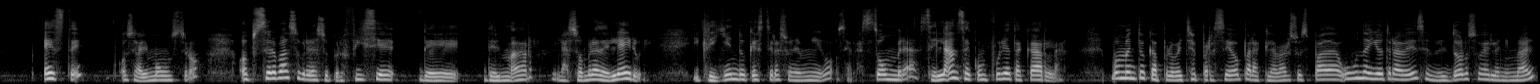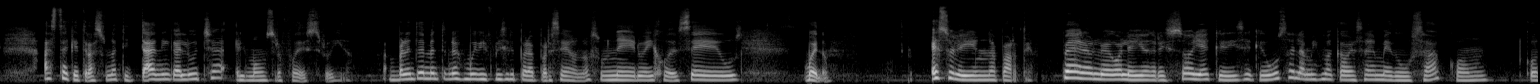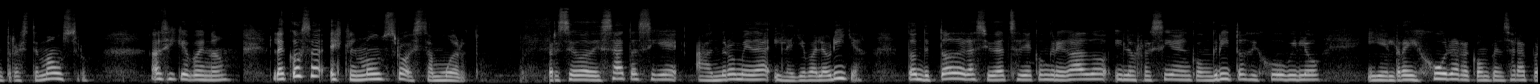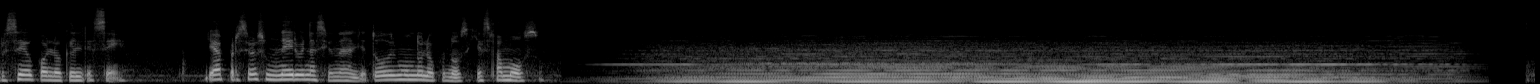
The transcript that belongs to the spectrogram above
Este, o sea, el monstruo, observa sobre la superficie de, del mar la sombra del héroe, y creyendo que este era su enemigo, o sea, la sombra, se lanza con furia a atacarla. Momento que aprovecha Perseo para clavar su espada una y otra vez en el dorso del animal, hasta que tras una titánica lucha, el monstruo fue destruido. Aparentemente no es muy difícil para Perseo, ¿no? Es un héroe, hijo de Zeus. Bueno, eso leí en una parte. Pero luego leí otra historia que dice que usa la misma cabeza de Medusa con, contra este monstruo. Así que bueno, la cosa es que el monstruo está muerto. Perseo desata, sigue a Andrómeda y la lleva a la orilla, donde toda la ciudad se había congregado y los reciben con gritos de júbilo y el rey jura recompensar a Perseo con lo que él desee. Ya Perseo es un héroe nacional, ya todo el mundo lo conoce, ya es famoso.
